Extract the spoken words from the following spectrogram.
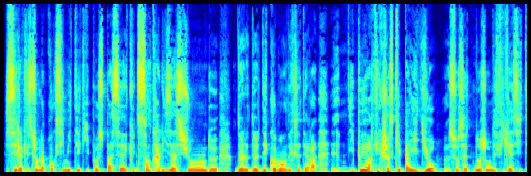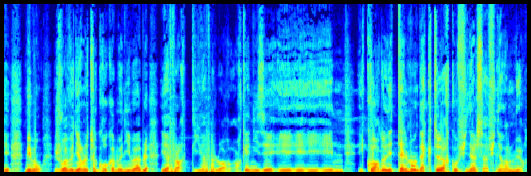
c'est la question de la proximité qui peut se passer avec une centralisation de, de- de- des commandes, etc. Il peut y avoir quelque chose qui est pas idiot sur cette notion d'efficacité. Mais bon, je vois venir le truc gros comme un immeuble. Il va falloir, il va falloir organiser et, coordonner tellement d'acteurs qu'au final, ça va finir dans le mur.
